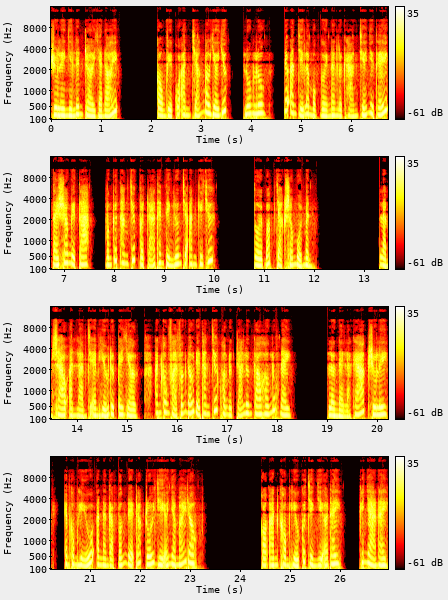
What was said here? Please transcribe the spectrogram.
Julie nhìn lên trời và nói, công việc của anh chẳng bao giờ dứt, luôn luôn, nếu anh chỉ là một người năng lực hạn chế như thế, tại sao người ta vẫn cứ thăng chức và trả thêm tiền lương cho anh kia chứ? Tôi bóp chặt sống mũi mình. Làm sao anh làm cho em hiểu được bây giờ, anh không phải phấn đấu để thăng chức hoặc được trả lương cao hơn lúc này. Lần này là khác, Julie, em không hiểu anh đang gặp vấn đề rắc rối gì ở nhà máy đâu. Còn anh không hiểu có chuyện gì ở đây, cái nhà này.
